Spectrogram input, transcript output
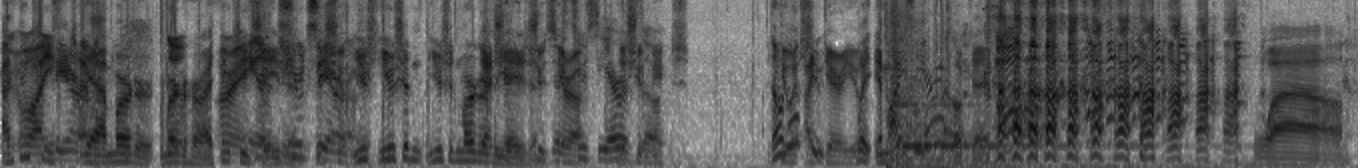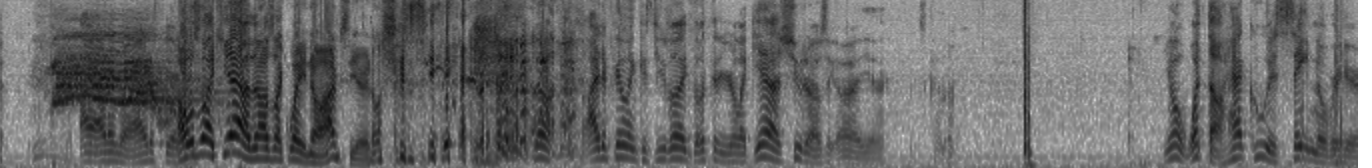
I think Oh, she's used yeah, murder murder No, her. I think alright, she's hang. Asian. Shoot Sierra. You you should you should murder Yeah, the shoot, Asian. shoot There's Sierra. two Sierras, yeah, shoot though. me. No, Do don't it, I dare you. Wait, am I Sierra? Okay. wow. I, I don't know. I had a feeling. I was like, yeah. Then I was like, wait, no, I'm Sierra. Don't shoot Sierra. no, I had a feeling because you like looked at her. You're like, yeah, shoot her. I was like, oh yeah, it's kind of. Yo, what the heck? Who is Satan over here?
